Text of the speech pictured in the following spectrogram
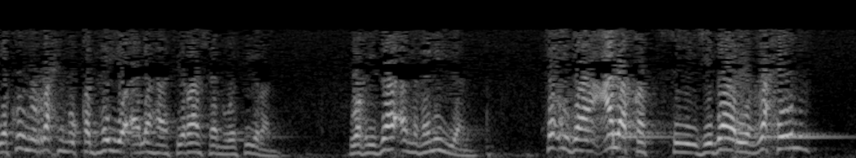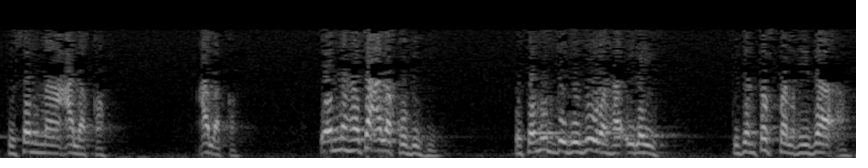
يكون الرحم قد هيأ لها فراشا وثيرا وغذاء غنيا. فإذا علقت في جدار الرحم تسمى علقة. علقة. لأنها تعلق به وتمد جذورها إليه لتمتص الغذاء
